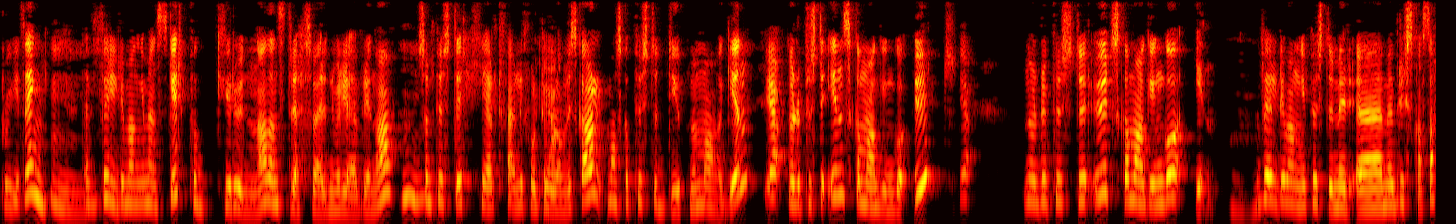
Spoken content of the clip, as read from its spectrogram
breathing. Mm. Det er veldig mange mennesker av den stressverdenen vi lever i nå, mm. som puster helt feil i forhold til hvordan vi skal. Man skal puste dypt med magen. Når du puster inn, skal magen gå ut. Ja. Når du puster ut, skal magen gå inn. Mhm. Veldig mange puster med, uh, med brystkassa.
